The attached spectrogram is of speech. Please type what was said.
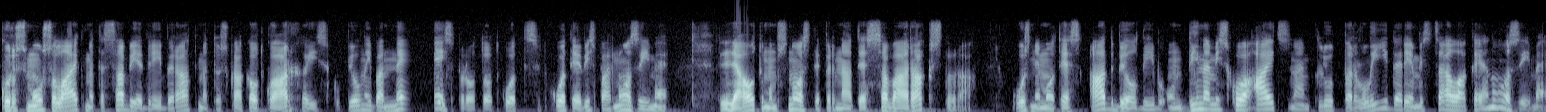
kurus mūsu laikmeta sabiedrība ir atmetusi kā kaut ko arhaisku, pilnībā neizprotot, ko, tas, ko tie vispār nozīmē, ļautu mums nostiprināties savā raksturā, uzņemoties atbildību un dinamisko aicinājumu kļūt par līderiem viscēlākajā nozīmē.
